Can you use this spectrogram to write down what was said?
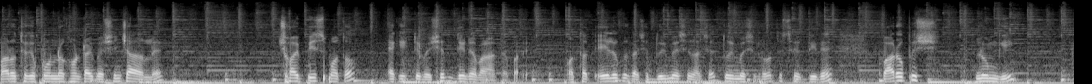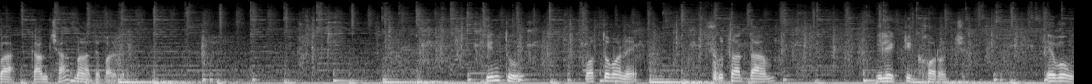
বারো থেকে পনেরো ঘন্টায় মেশিন চালালে ছয় পিস মতো এক একটি মেশিন দিনে বানাতে পারে। অর্থাৎ এই লোকের কাছে দুই মেশিন আছে, দুই মেশিন হলো সে দিনে বারো পিস লুঙ্গি বা গামছা বানাতে পারবে। কিন্তু বর্তমানে সুতার দাম ইলেকট্রিক খরচ এবং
